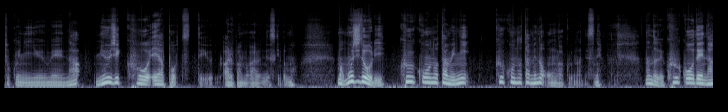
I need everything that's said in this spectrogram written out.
特に有名な「Music for Airports」っていうアルバムがあるんですけども、まあ、文字通り空港のために空港のための音楽なんですねなので空港で流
